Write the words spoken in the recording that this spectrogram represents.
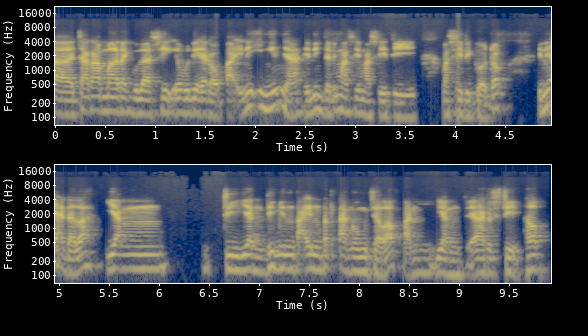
uh, cara meregulasi Uni Eropa ini inginnya ini jadi masih masih di masih digodok. Ini adalah yang di yang dimintain pertanggungjawaban yang harus di help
